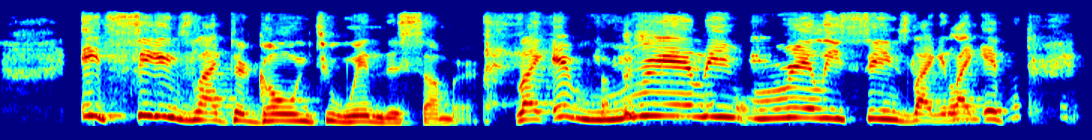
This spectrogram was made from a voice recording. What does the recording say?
it seems like they're going to win this summer. Like it really, really seems like it. Like if,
